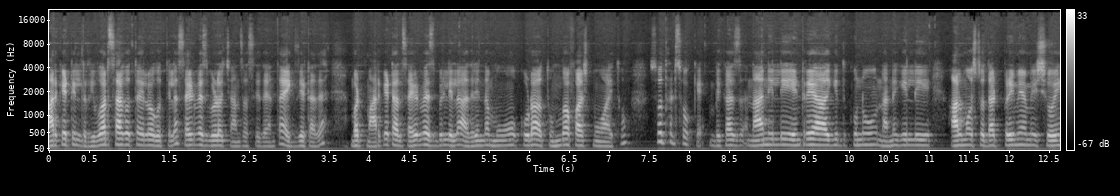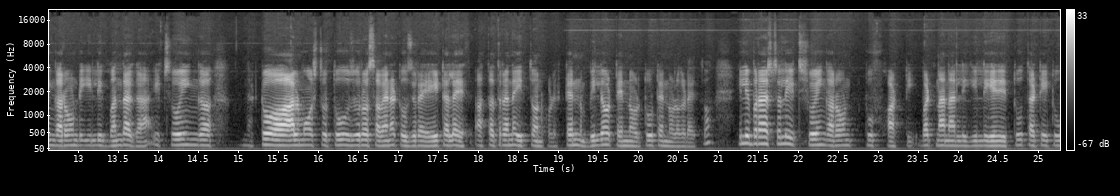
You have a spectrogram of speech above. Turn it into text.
ಮಾರ್ಕೆಟ್ ಇಲ್ಲಿ ರಿವರ್ಸ್ ಆಗುತ್ತೋ ಇಲ್ಲೋ ಗೊತ್ತಿಲ್ಲ. ಸೈಡ್ ವೈಸ್ ಬೀಳೋ ಚಾನ್ಸಸ್ ಇದೆ ಅಂತ ಎಕ್ಸಿಟ್ ಅದೇ ಬಟ್ ಮಾರ್ಕೆಟಲ್ಲಿ ಸೈಡ್ ವೈಸ್ ಬೀಳಿಲ್ಲ ಅದರಿಂದ ಮೂವ್ ಕೂಡ ತುಂಬ ಫಾಸ್ಟ್ ಮೂವ್ ಆಯಿತು. ಸೊ ದಟ್ಸ್ ಓಕೆ ಬಿಕಾಸ್ ನಾನಿಲ್ಲಿ ಎಂಟ್ರಿ ಆಗಿದ್ದಕ್ಕೂ ನನಗಿಲ್ಲಿ almost that premium is showing around ಇಲ್ಲಿಗೆ ಬಂದಾಗ it's showing to almost two zero seven, two zero ಏಯ್ಟಲ್ಲೇ ಹತ್ತತ್ರನೇ ಇತ್ತು. ಅಂದ್ಕೊಳ್ಳಿ ten, below ten two ten ಒಳಗಡೆ ಇತ್ತು. ಇಲ್ಲಿ ಬರೋ ಅಷ್ಟರಲ್ಲಿ it showing around to forty but ನಾನು ಅಲ್ಲಿಗೆ ಇಲ್ಲಿ ಟೂ ತರ್ಟಿ ಟೂ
